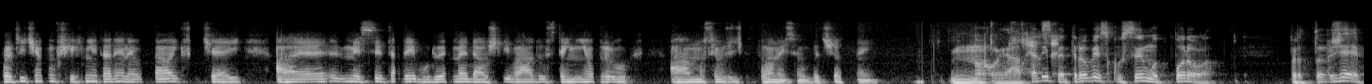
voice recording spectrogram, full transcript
proti čemu všichni tady neustále křičejí. Ale my si tady budujeme další vládu stejného druhu. A musím říct, že z toho nejsem vůbec šťastný. No, já tady Petrovi zkusím odporovat, protože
